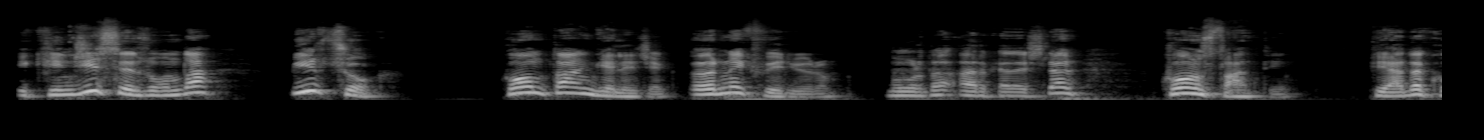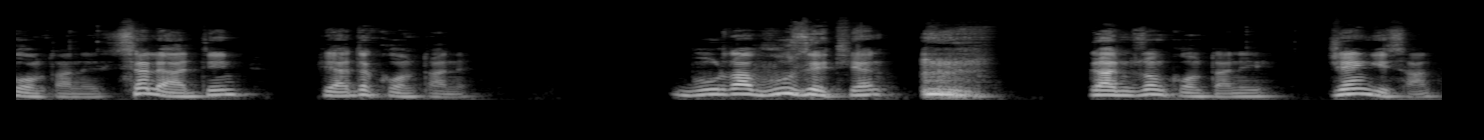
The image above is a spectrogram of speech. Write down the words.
İkinci sezonda birçok komutan gelecek. Örnek veriyorum. Burada arkadaşlar Konstantin piyade komutanı, Selahaddin piyade komutanı. Burada Vuzetyen garnizon komutanı, Cengiz Han,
